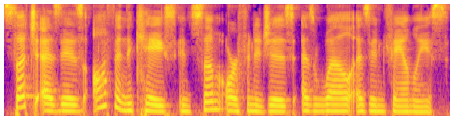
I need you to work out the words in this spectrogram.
such as is often the case in some orphanages as well as in families.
